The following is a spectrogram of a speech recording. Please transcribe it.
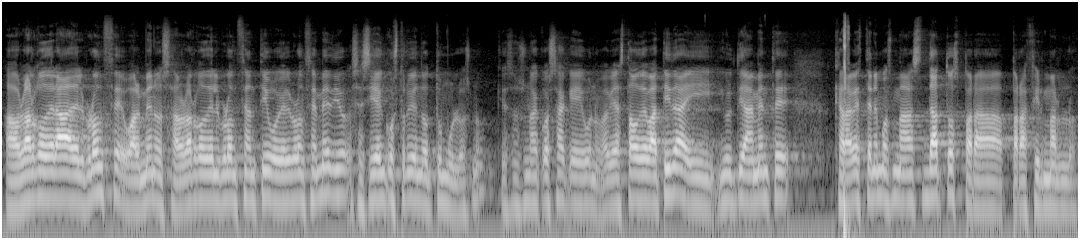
a lo largo de la del bronce, o al menos a lo largo del bronce antiguo y el bronce medio, se siguen construyendo túmulos. ¿no? Que eso es una cosa que bueno, había estado debatida y últimamente cada vez tenemos más datos para, para afirmarlo.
